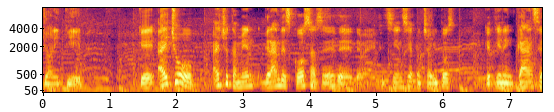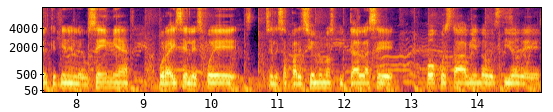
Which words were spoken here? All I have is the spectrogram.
Johnny Depp. Que ha hecho ha hecho también grandes cosas ¿eh? de, beneficencia con chavitos que tienen cáncer, que tienen leucemia. Por ahí se les fue, se les apareció en un hospital hace poco, estaba viendo vestido de,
